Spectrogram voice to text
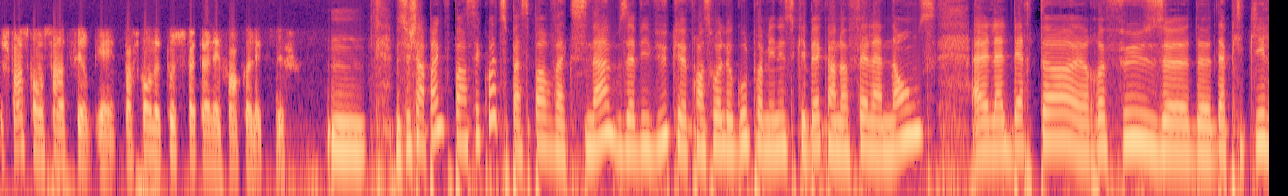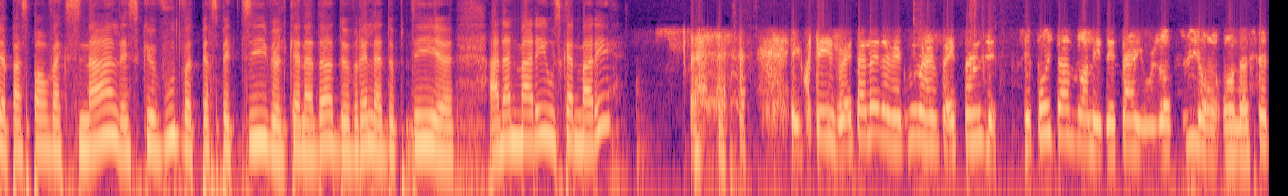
je pense qu'on s'en tire bien parce qu'on a tous fait un effort collectif. Hmm. Monsieur Champagne, vous pensez quoi du passeport vaccinal? Vous avez vu que François Legault, le premier ministre du Québec, en a fait l'annonce. Euh, L'Alberta refuse d'appliquer le passeport vaccinal. Est-ce que vous, de votre perspective, le Canada devrait l'adopter à Anne-Marie ou Scan-Marie? Écoutez, je vais être honnête avec vous, Mme Saint-Saëns. J'ai pas eu le temps de voir les détails. Aujourd'hui, on, a fait,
